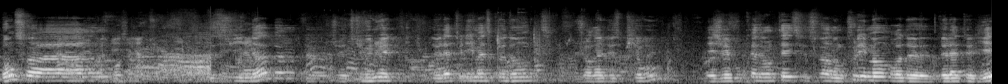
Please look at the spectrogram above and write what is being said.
Bonsoir. Je suis Nob. Je suis venu de l'atelier Mastodonte du journal de Spirou. Et je vais vous présenter ce soir donc, tous les membres de, de l'atelier.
